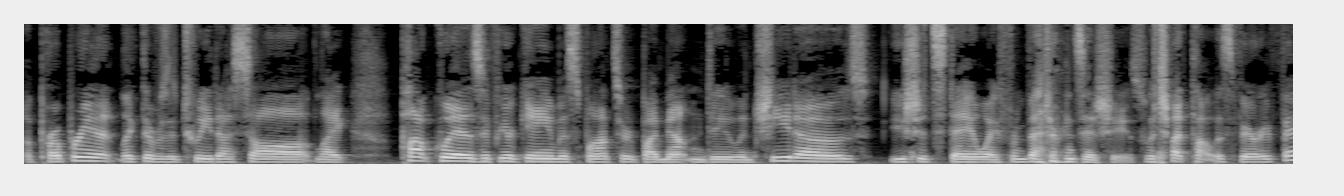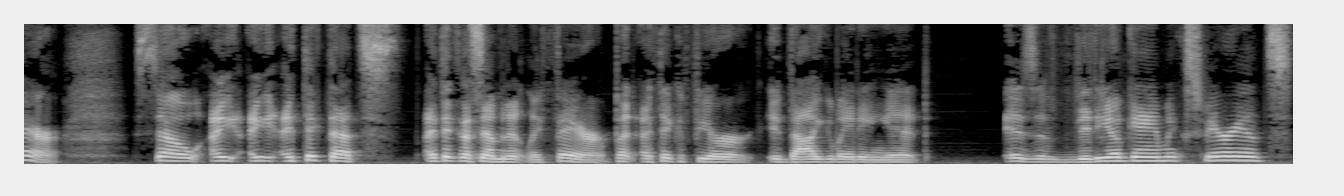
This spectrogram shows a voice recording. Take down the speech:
appropriate. Like there was a tweet I saw like pop quiz if your game is sponsored by Mountain Dew and Cheetos, you should stay away from veterans issues, which I thought was very fair. So I, I, I think that's I think that's eminently fair, but I think if you're evaluating it as a video game experience,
